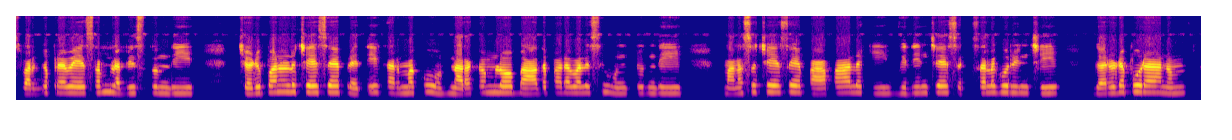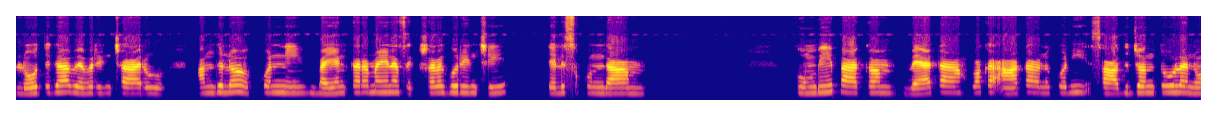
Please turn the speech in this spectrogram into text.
స్వర్గ ప్రవేశం లభిస్తుంది. చెడు పనులు చేసే ప్రతి కర్మకు నరకంలో బాధపడవలసి ఉంటుంది. మనసు చేసే పాపాలకి విధించే శిక్షల గురించి గరుడ పురాణం లోతుగా వివరించారు. అందులో కొన్ని భయంకరమైన శిక్షల గురించి తెలుసుకుందాం. కుంభీపాకం వేట ఒక ఆట అనుకొని సాధు జంతువులను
